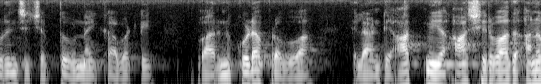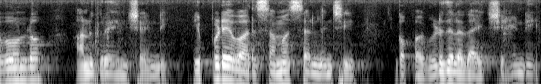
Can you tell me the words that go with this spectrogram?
గురించి చెప్తూ ఉన్నాయి కాబట్టి వారిని కూడా ప్రభువ ఇలాంటి ఆత్మీయ ఆశీర్వాద అనుభవంలో అనుగ్రహించండి. ఇప్పుడే వారి సమస్యల నుంచి గొప్ప విడుదల దయచేయండి.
